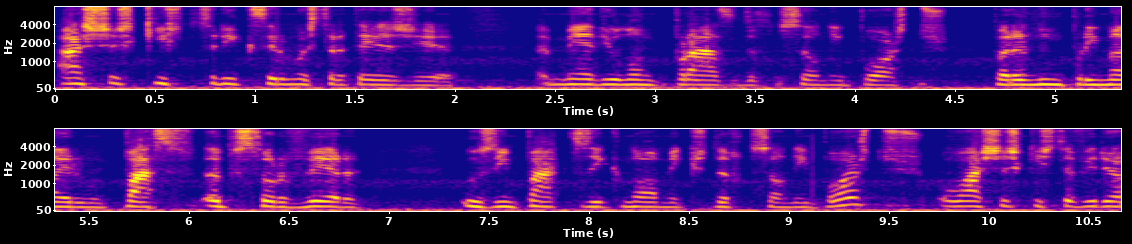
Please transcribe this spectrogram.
Achas que isto teria que ser uma estratégia a médio e longo prazo de redução de impostos para, num primeiro passo, absorver os impactos económicos da redução de impostos? Ou achas que isto havia,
